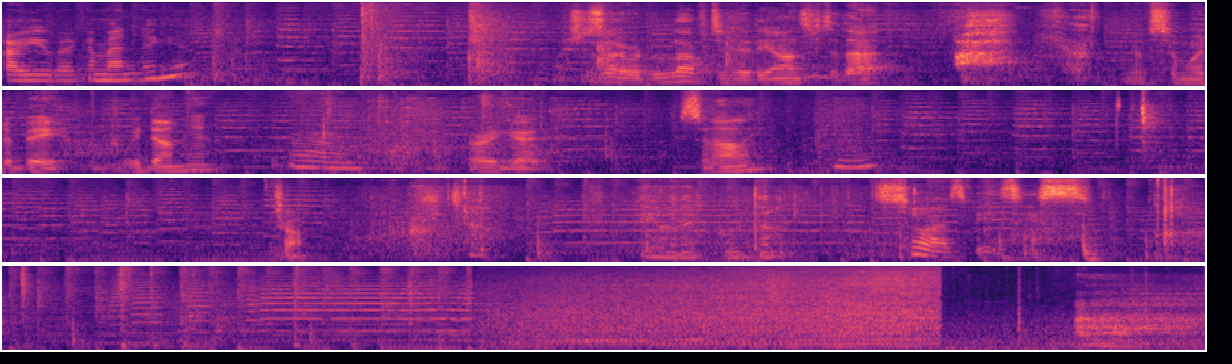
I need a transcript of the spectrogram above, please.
Are you recommending it? Much as I would love to hear the answer to that, ah, we have somewhere to be. Are we done here? Hmm. Very good. Sonali? Hmm? Hijo de puta. So as veces. I ah.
